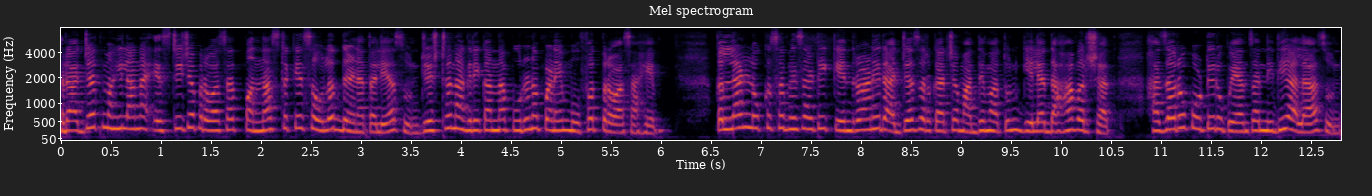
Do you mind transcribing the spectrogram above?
राज्यात महिलांना एसटीच्या प्रवासात पन्नास टक्के सवलत देण्यात आली असून ज्येष्ठ नागरिकांना पूर्णपणे मोफत प्रवास आहे. कल्याण लोकसभेसाठी केंद्र आणि राज्य सरकारच्या माध्यमातून गेल्या दहा वर्षात हजारो कोटी रुपयांचा निधी आला असून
